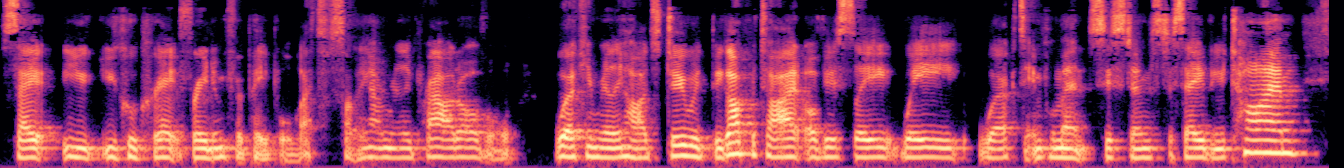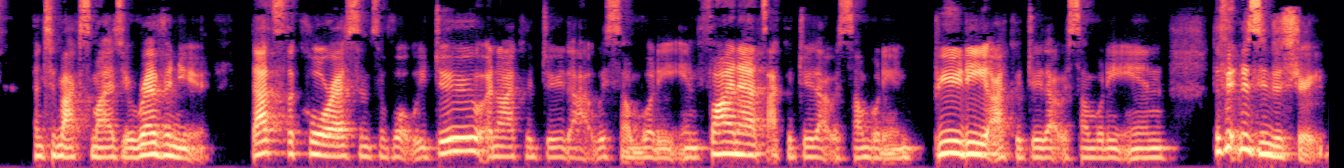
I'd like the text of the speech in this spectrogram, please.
say you you could create freedom for people. That's something I'm really proud of or working really hard to do with Big Appetite. Obviously, we work to implement systems to save you time and to maximize your revenue. That's the core essence of what we do. And I could do that with somebody in finance. I could do that with somebody in beauty. I could do that with somebody in the fitness industry.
